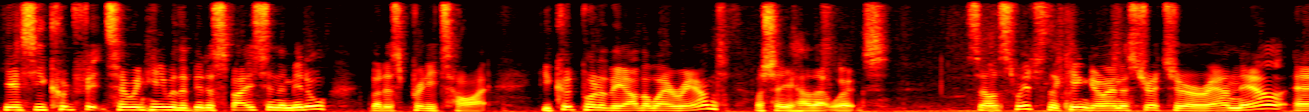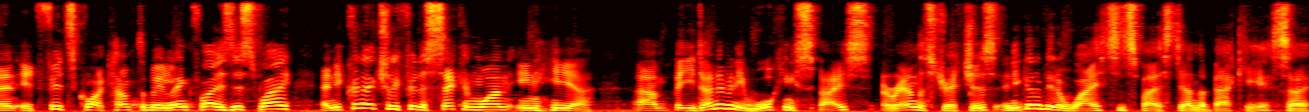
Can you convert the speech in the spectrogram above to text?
Yes, you could fit two in here with a bit of space in the middle, but it's pretty tight. You could put it the other way around. I'll show you how that works. So I'll switch the King Goanna stretcher around now and it fits quite comfortably lengthways this way and you could actually fit a second one in here. Um, but you don't have any walking space around the stretchers and you've got a bit of wasted space down the back here. So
